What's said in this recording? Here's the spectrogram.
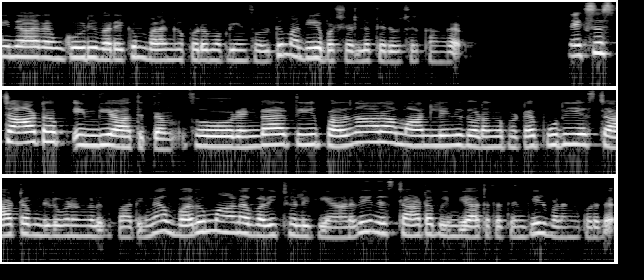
ஐந்தாயிரம் கோடி வரைக்கும் வழங்கப்படும் அப்படின்னு சொல்லிட்டு மத்திய பட்ஜெட்டில் தெரிவிச்சிருக்காங்க. நெக்ஸ்ட் ஸ்டார்ட் அப் இந்தியா திட்டம். ஸோ ரெண்டாயிரத்தி பதினாறாம் ஆண்டுலேருந்து தொடங்கப்பட்ட புதிய ஸ்டார்ட் அப் நிறுவனங்களுக்கு பார்த்திங்கன்னா வருமான வரிச்சலுகையானது இந்த ஸ்டார்ட் அப் இந்தியா திட்டத்தின் கீழ் வழங்கப்படுது.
